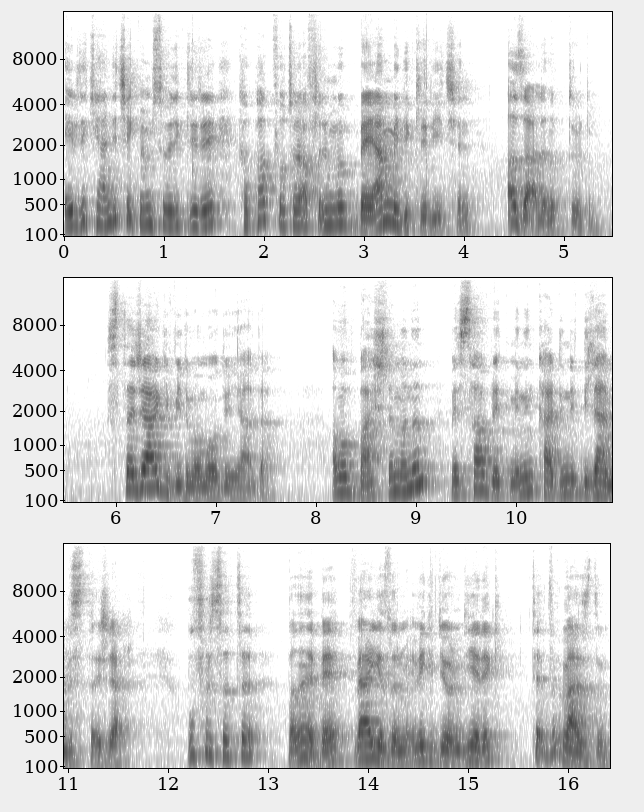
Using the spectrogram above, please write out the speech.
evde kendi çekmemi söyledikleri kapak fotoğraflarımı beğenmedikleri için azarlanıp durdum. Stajyer gibiydim ama o dünyada. Ama başlamanın ve sabretmenin kadrini bilen bir stajyer. Bu fırsatı bana ne be ver yazarımı eve gidiyorum diyerek tepemezdim.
